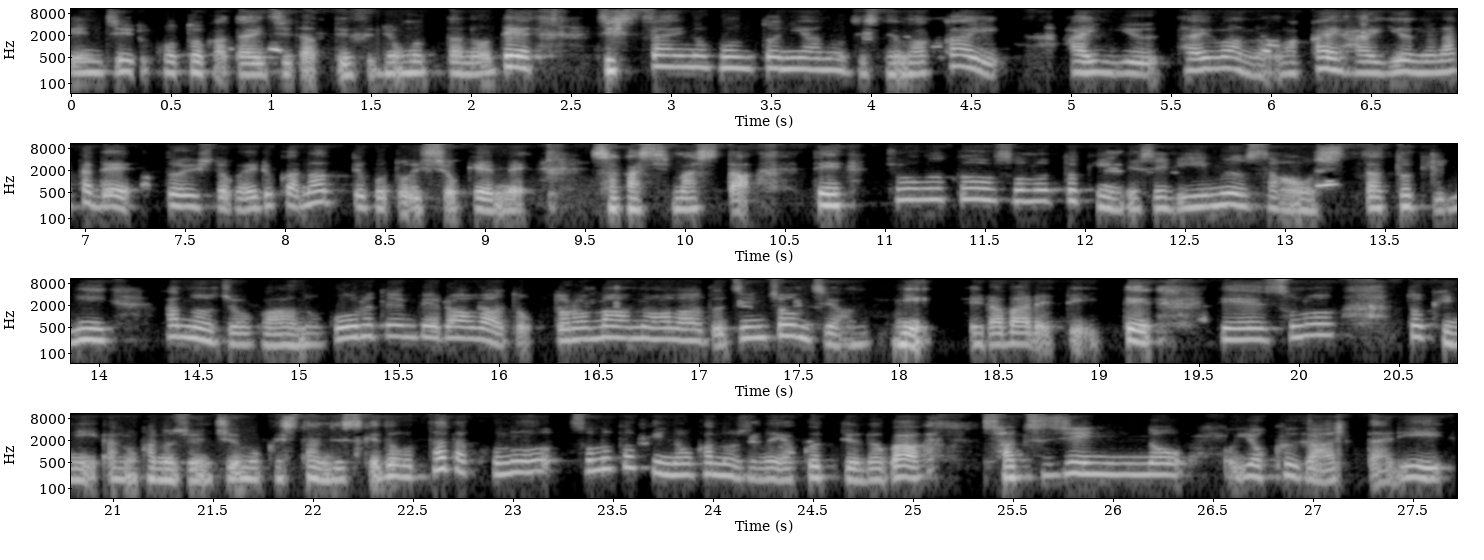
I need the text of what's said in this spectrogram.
演じることが大事だっていうふうに思ったので、実際の本当にあのですね、若い俳優、台湾の若い俳優の中でどういう人がいるかなっていうことを一生懸命探しました。で、ちょうどその時にですね、リー・ムーンさんを知った時に、彼女があのゴールデンベルアワード、ドラマーのアワード、ジン・ジョンジアンに選ばれていて、で、その時にあの彼女に注目したんですけど、ただこの、その時の彼女の役っていうのが、殺人の欲があったり、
